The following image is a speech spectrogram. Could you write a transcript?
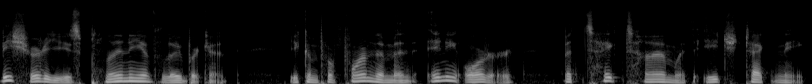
Be sure to use plenty of lubricant. You can perform them in any order, but take time with each technique.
